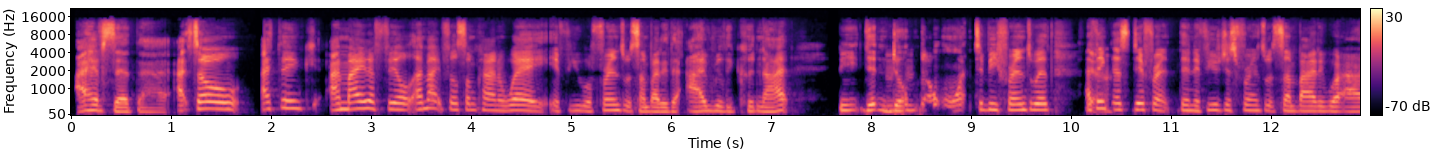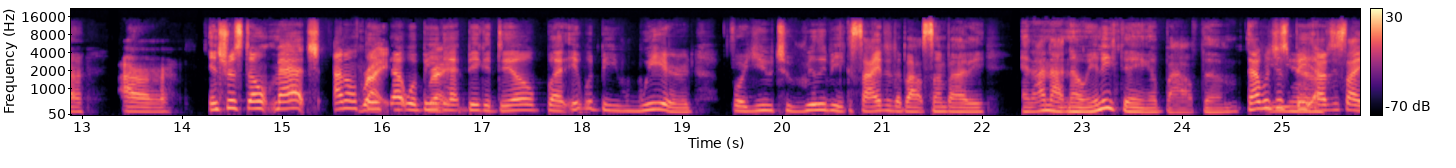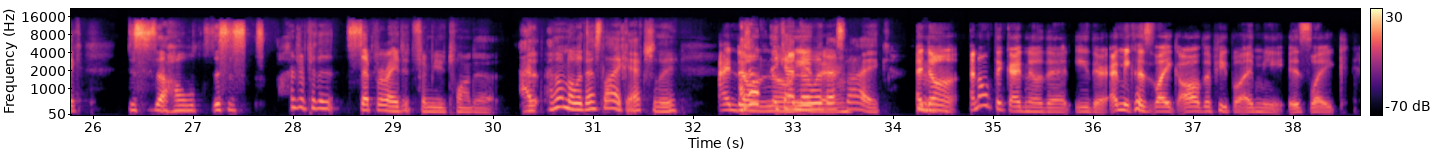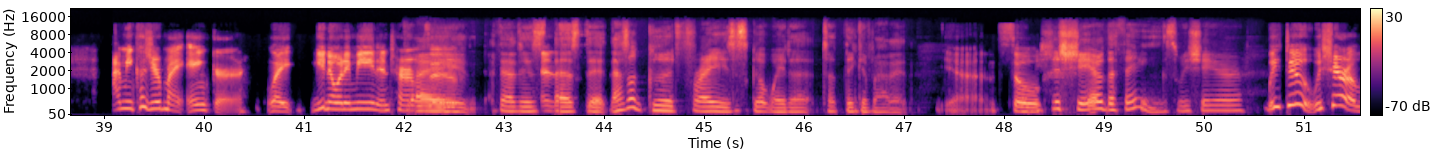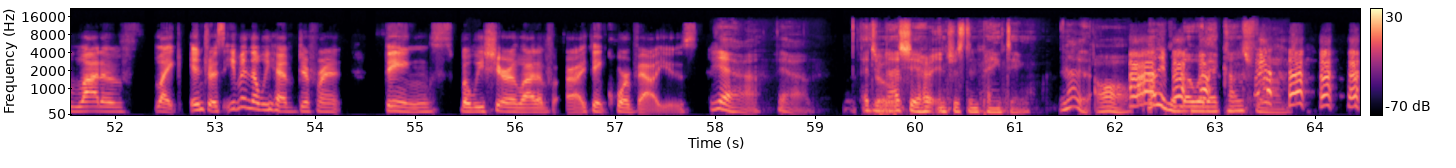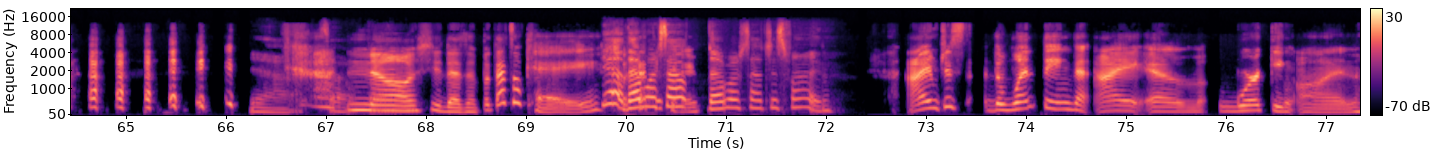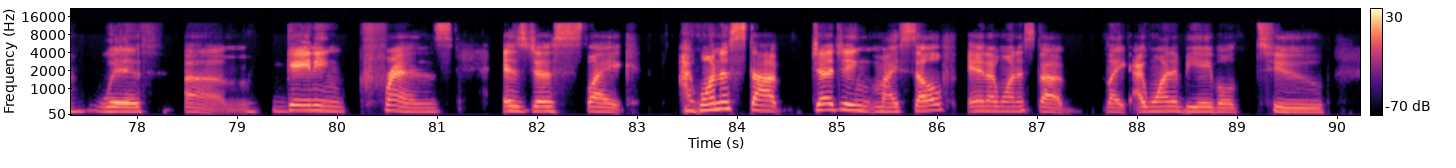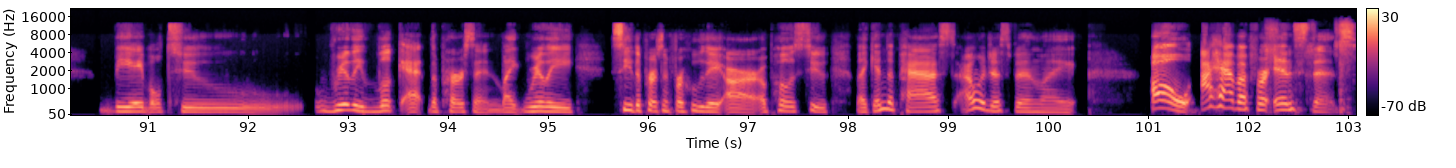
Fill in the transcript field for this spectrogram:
I have said that. So I think I might have feel, I might feel some kind of way if you were friends with somebody that I really could not be, didn't, mm-hmm. don't, don't want to be friends with. I yeah. think that's different than if you're just friends with somebody where our, our, interests don't match, I don't right. think that would be right. that big a deal, but it would be weird for you to really be excited about somebody and I not know anything about them. That would just yeah. be I was just like, this is a whole this is hundred percent separated from you, Twanda. I I don't know what that's like actually. I don't, I don't think I know either. what that's like. I hmm. don't I don't think I know that either. I mean, because like all the people I meet is like I mean, because you're my anchor. Like, you know what I mean? In terms right. of that is and, that's it. That's a good phrase. It's a good way to to think about it yeah so we just share the things we share we do we share a lot of like interests even though we have different things but we share a lot of i think core values. Yeah yeah. I do not share her interest in painting not at all. I don't even know where that comes from. Yeah so, no but... she doesn't but that's okay yeah that works okay. out that works out just fine I'm just the one thing that I am working on with um gaining friends is just like I want to stop judging myself and I want to stop like I want to be able to be able to really look at the person like really see the person for who they are opposed to like in the past I would just been like Oh, I have a for instance.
